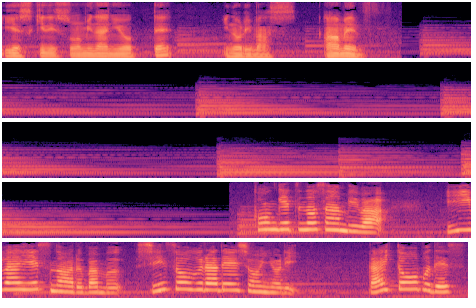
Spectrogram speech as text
イエス・キリストの皆によって祈ります。アーメン。月の賛美は EYS のアルバム「深層グラデーション」より「ライトオブ」です。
